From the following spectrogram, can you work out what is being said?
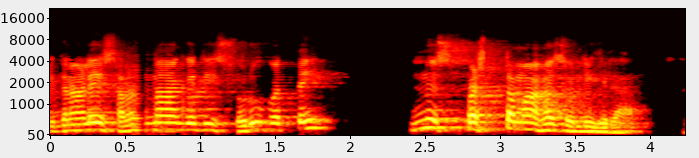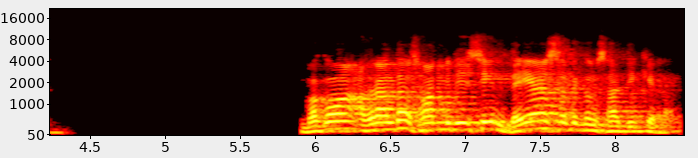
இதனாலே சரணாகதி ஸ்வரூபத்தை இன்னும் ஸ்பஷ்டமாக சொல்லுகிறார். பகவான் அதனால்தான் சுவாமி தேசிகன் தயாசதகம் சாதிக்கிறார்.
